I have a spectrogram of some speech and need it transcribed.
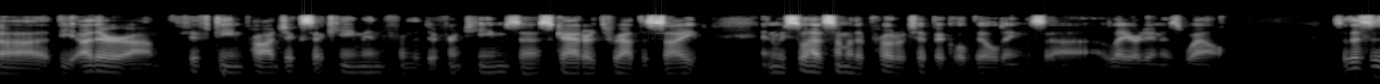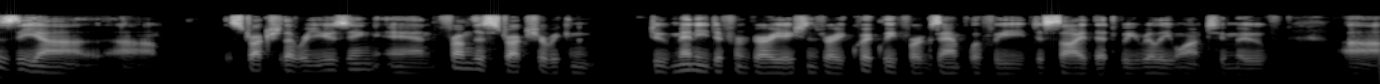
uh, the other um, 15 projects that came in from the different teams uh, scattered throughout the site, and we still have some of the prototypical buildings uh, layered in as well. So this is the, uh, um, the structure that we're using, and from this structure we can do many different variations very quickly. For example, if we decide that we really want to move uh,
